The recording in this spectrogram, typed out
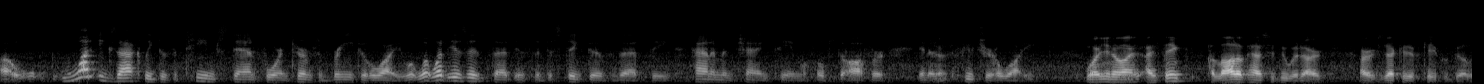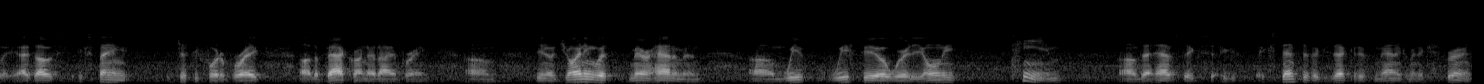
Uh, what exactly does the team stand for in terms of bringing to Hawaii? What, what- what is it that is the distinctive that the Hannemann Chang team hopes to offer in a Yes. future Hawaii? Well, you know, I, I think a lot of it has to do with our, our executive capability. As I was explaining just before the break, uh, the background that I bring. Um, you know, joining with Mayor Hannemann, um, we, we feel we're the only team uh, that has the ex- ex- extensive executive management experience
